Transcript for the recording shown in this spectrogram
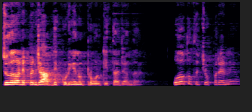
ਜਦੋਂ ਤੁਹਾਡੇ ਪੰਜਾਬ ਦੀ ਕੁੜੀਆਂ ਨੂੰ ਟਰੋਲ ਕੀਤਾ ਜਾਂਦਾ। ਉਦੋਂ ਤੁਸੀਂ ਚੁੱਪ ਰਹਿੰਦੇ ਹੋ।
